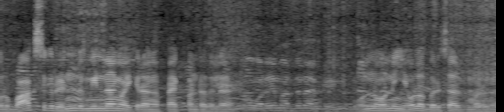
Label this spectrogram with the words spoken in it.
ஒரு பாக்ஸுக்கு ரெண்டு மீன் தாங்க வைக்கிறாங்க பேக் பண்ணுறதுல ஒன்று ஒன்று எவ்வளோ பெருசாக இருக்கு பாருங்க.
